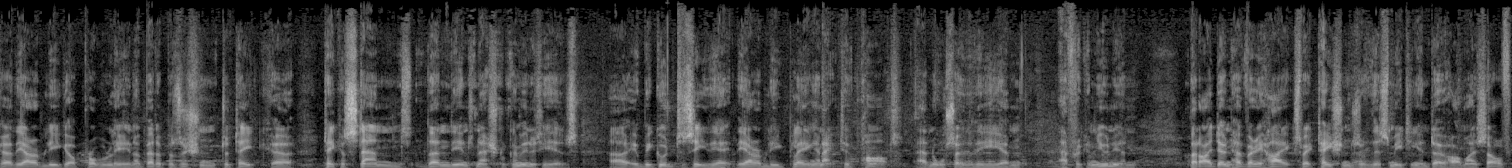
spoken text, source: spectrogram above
uh, the Arab League are probably in a better position to take uh, take a stand than the international community is. Uh, it would be good to see the, the, Arab League playing an active part, and also the um, African Union. But I don't have very high expectations of this meeting in Doha myself.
